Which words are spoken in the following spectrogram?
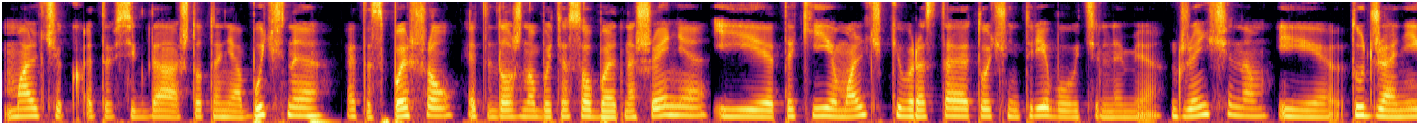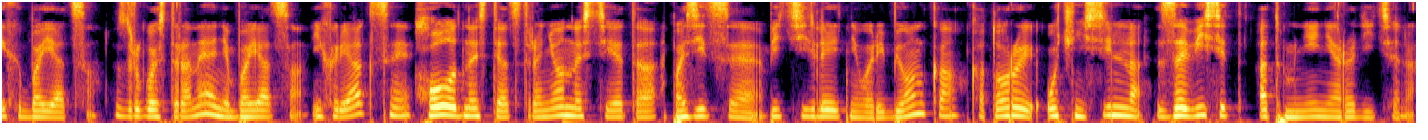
мальчик — это всегда что-то необычное, это спешл, это должно быть особое отношение, и такие мальчики вырастают очень требовательными к женщинам, и тут же они их и боятся. С другой стороны, они боятся их реакции, холодности, отстраненности. Это позиция пятилетнего ребенка, который очень сильно зависит от мнения родителя,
